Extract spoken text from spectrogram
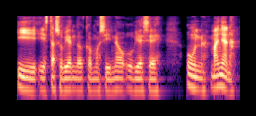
y, está subiendo como si no hubiese un mañana.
